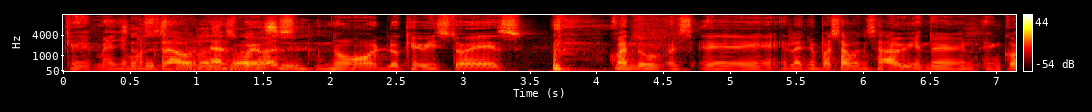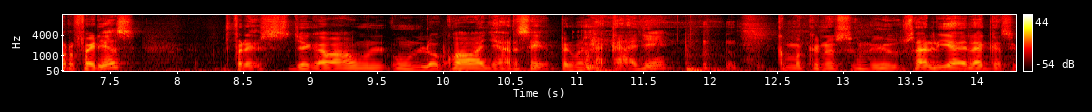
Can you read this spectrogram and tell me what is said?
Que me haya ¿Se le mostrado las las huevas? Sí. No, lo que he visto es cuando es, eh, el año pasado cuando estaba viviendo en, en Corferias, fres- llegaba un, un loco a bañarse, pero en la calle, como que uno, uno salía de la casa,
